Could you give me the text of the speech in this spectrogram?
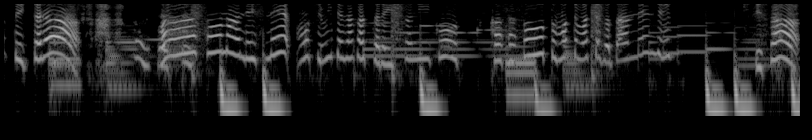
って言ったら、わあ、そうなんですね。もし見てなかったら一緒に行こうか誘おうと思ってましたが残念です。来てさ、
